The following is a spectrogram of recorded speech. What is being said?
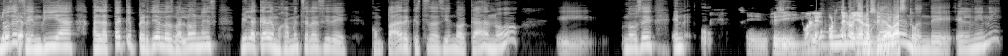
no defendía, al ataque perdía los balones. Vi la cara de Mohamed Salah así de, compadre, ¿qué estás haciendo acá, no? Y no sé, en, sí, pues igual el portero ya no se dio abasto. donde el Nini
